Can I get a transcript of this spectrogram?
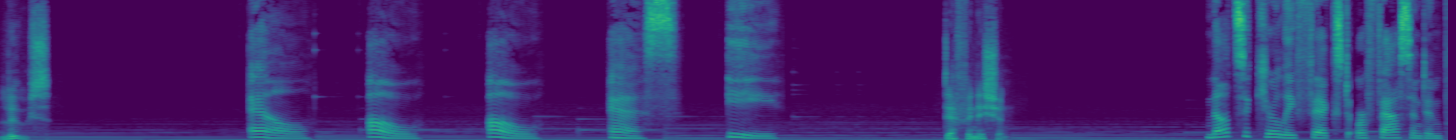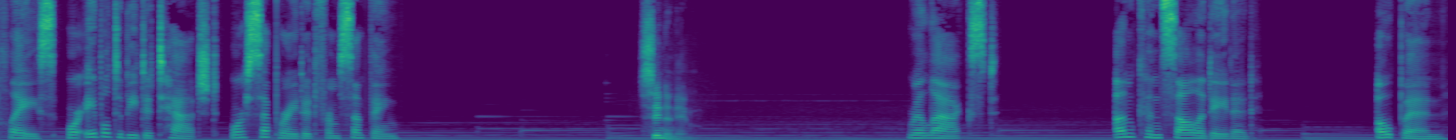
Loose. L O O S E. Definition. Not securely fixed or fastened in place or able to be detached or separated from something. Synonym. Relaxed, Unconsolidated, Open.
